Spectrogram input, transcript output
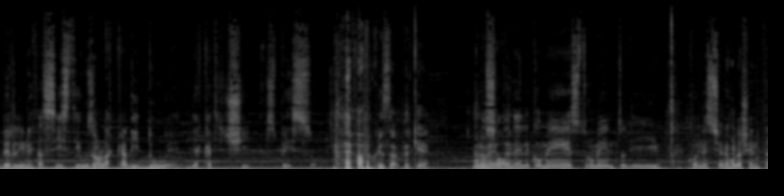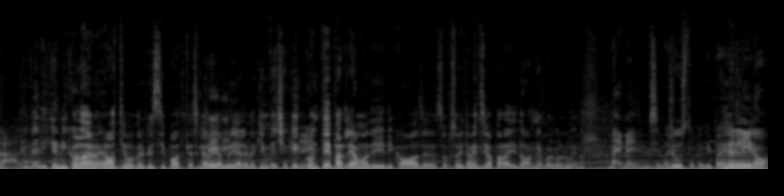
Berlino i tassisti usano l'HD2 di HTC spesso. Questa, perché? Non lo so, Veramente? nel- come strumento di connessione con la centrale. Ma vedi che Nicolò è ottimo per questi podcast, caro Vedi? Gabriele, perché invece che Sì. con te parliamo di, di cose, so- solitamente si va a parlare di donne poi con lui, no? Beh, beh, mi sembra giusto perché poi a Eh, Berlino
